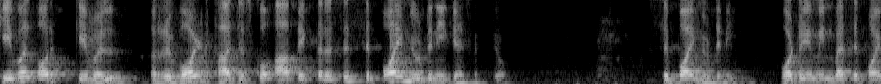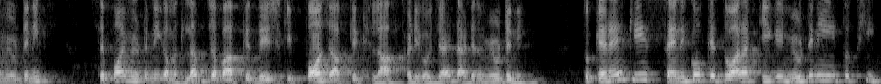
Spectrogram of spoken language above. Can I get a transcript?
केवल और केवल रिवॉल्ट था जिसको आप एक तरह से सिपॉय म्यूटनी कह सकते हो। Sepoy mutiny what do you mean by sepoy mutiny sepoy mutiny का मतलब जब आपके देश की फौज आपके खिलाफ खड़ी हो जाए दैट इज़ म्यूटनी तो कह रहे हैं कि सैनिकों के द्वारा की गई म्यूटनी ही तो थी।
